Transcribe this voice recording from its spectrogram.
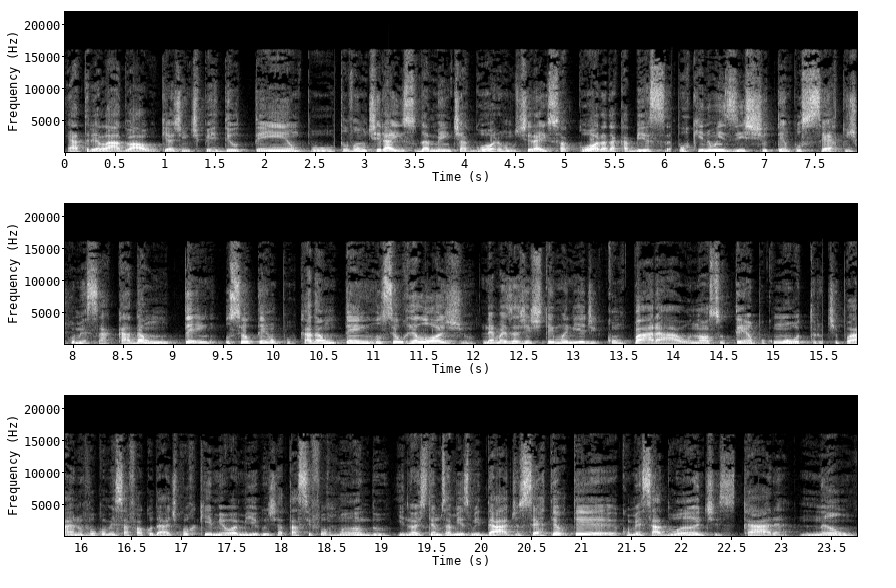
é atrelado a algo que a gente perdeu tempo. Então vamos tirar isso da mente agora, vamos tirar isso agora da cabeça. Porque não existe o tempo certo de começar. Cada um tem o seu tempo, cada um tem o seu relógio, né? Mas a gente tem mania de comparar o nosso nosso tempo com outro. Tipo, ah, eu não vou começar a faculdade porque meu amigo já tá se formando e nós temos a mesma idade. O certo é eu ter começado antes. Cara, não.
